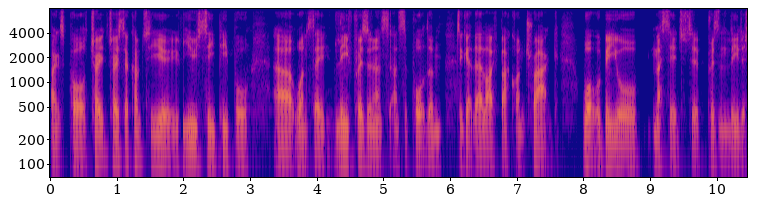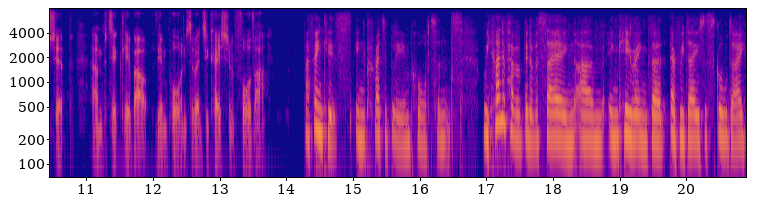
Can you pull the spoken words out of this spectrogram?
Thanks, Paul. Tra- Tracy, I'll come to you. You see people uh, once they leave prison and, and support them to get their life back on track. What would be your message to prison leadership, um, particularly about the importance of education for that? I think it's incredibly important. We kind of have a bit of a saying um, in Keyring that every day is a school day.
